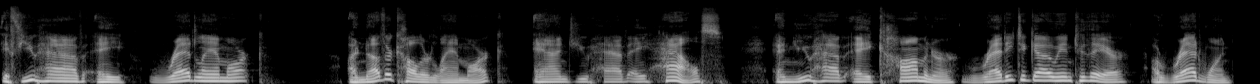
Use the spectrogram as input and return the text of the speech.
if you have a red landmark, another colored landmark, and you have a house, and you have a commoner ready to go into there, a red one,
